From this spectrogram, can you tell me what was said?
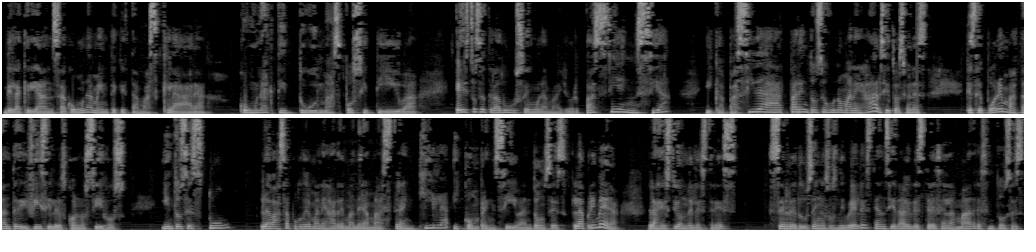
de la crianza con una mente que está más clara, con una actitud más positiva. Esto se traduce en una mayor paciencia, y capacidad para entonces uno manejar situaciones que se ponen bastante difíciles con los hijos y entonces tú la vas a poder manejar de manera más tranquila y comprensiva. Entonces, la primera, la gestión del estrés. Se reducen esos niveles de ansiedad y de estrés en las madres, entonces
